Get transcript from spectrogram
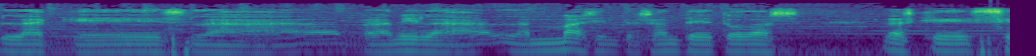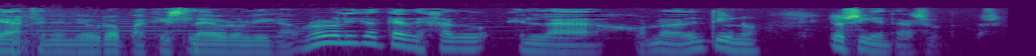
la que es la para mí la, la más interesante de todas las que se hacen en Europa, que es la Euroliga. Una Euroliga que ha dejado en la jornada 21 los siguientes resultados.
